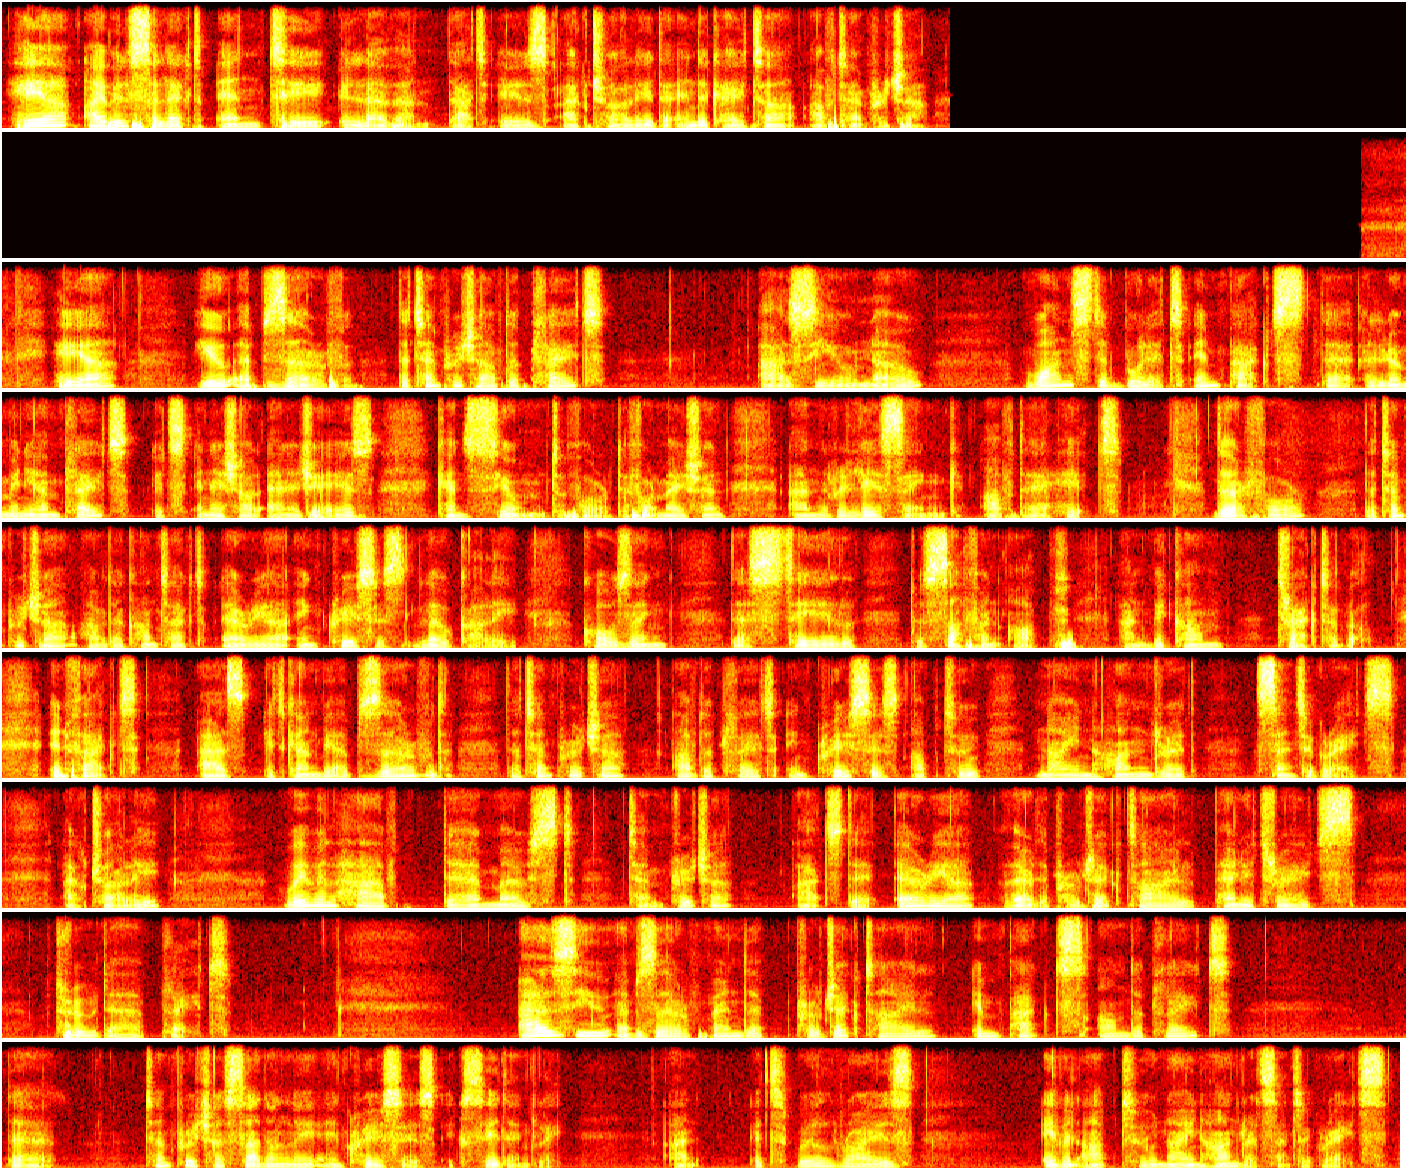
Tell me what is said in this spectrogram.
Here I will select NT11, that is actually the indicator of temperature. Here you observe the temperature of the plate. As you know, once the bullet impacts the aluminium plate, its initial energy is consumed for deformation and releasing of the heat. Therefore, the temperature of the contact area increases locally, causing the steel to soften up and become tractable. In fact, as it can be observed, the temperature of the plate increases up to 900 centigrades. Actually, we will have the most temperature at the area where the projectile penetrates through the plate. As you observe when the projectile impacts on the plate, the temperature suddenly increases exceedingly and it will rise even up to 900 centigrades.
